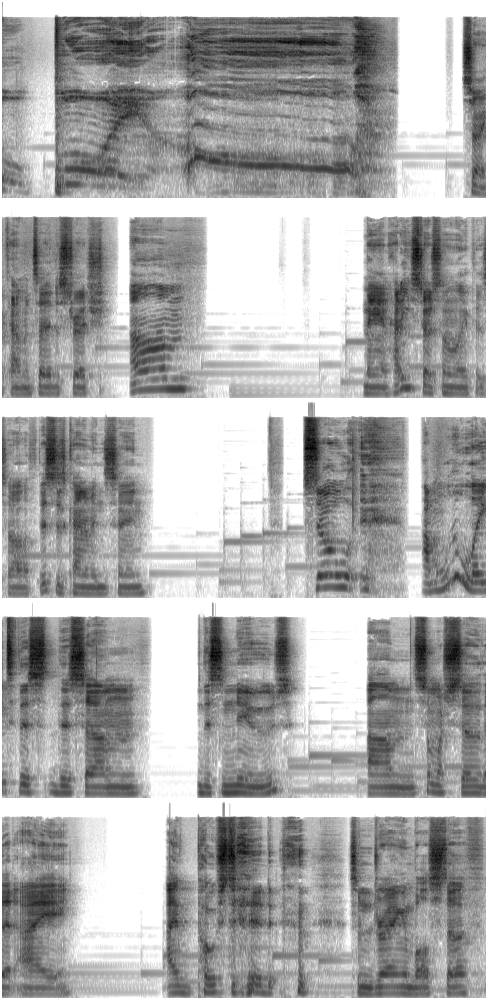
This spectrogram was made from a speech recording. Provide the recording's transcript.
Oh boy. Oh. Sorry, comments. I had to stretch. Um, man, how do you start something like this off? This is kind of insane. So, I'm a little late to this this um this news. Um, so much so that I I posted some Dragon Ball stuff,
